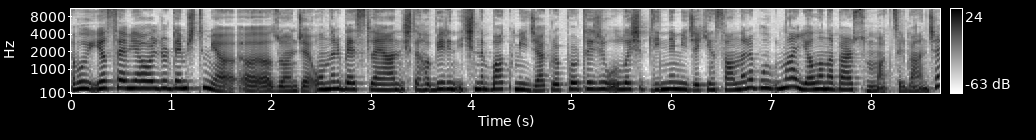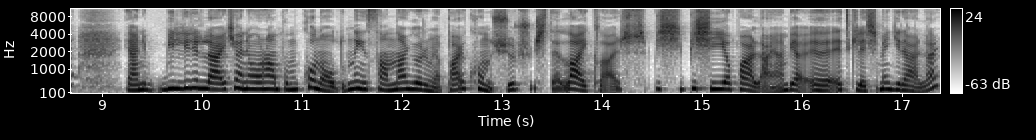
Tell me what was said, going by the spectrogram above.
Ya bu ya sev ya öldür demiştim ya e, az önce. Onları besleyen işte haberin içine bakmayacak, röportajı ulaşıp dinlemeyecek insanlara bunlar yalan haber sunmaktır bence. Yani bildirirler ki hani Orhan Pamuk konu olduğunda insanlar yorum yapar, konuşur, işte like'lar, bir şey, bir şey yaparlar. Yani bir e, etkileşime girerler.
